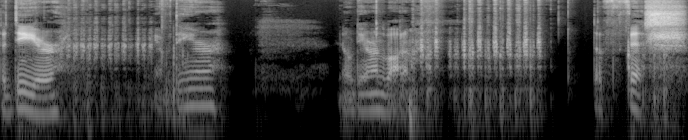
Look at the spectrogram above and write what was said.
The deer. We have a deer. No deer on the bottom. The fish.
